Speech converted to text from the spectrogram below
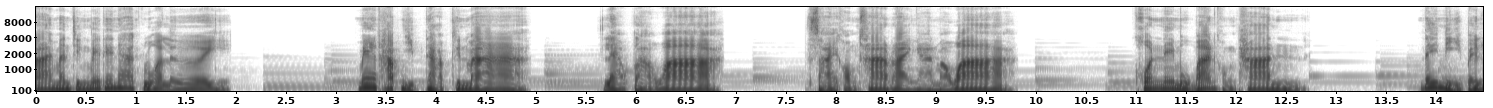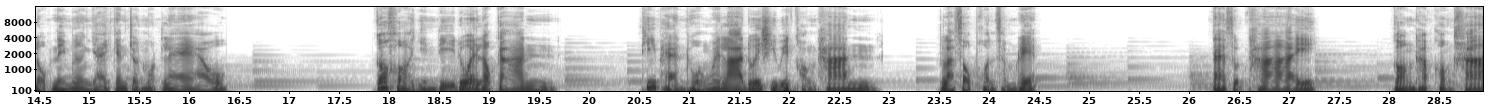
ตายมันจึงไม่ได้น่ากลัวเลย แม่ทัพหยิบดาบขึ้นมา แล้วกล่าวว่า สายของข้ารายงานมาว่า คนในหมู่บ้านของท่าน ได้หนีไปหลบในเมืองใหญ่กันจนหมดแล้ว ก็ขอยินดีด้วยแล้วกัน ที่แผนถ่วงเวลาด้วยชีวิตของท่าน ประสบผลสำเร็จ แต่สุดท้าย กองทัพของข้า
